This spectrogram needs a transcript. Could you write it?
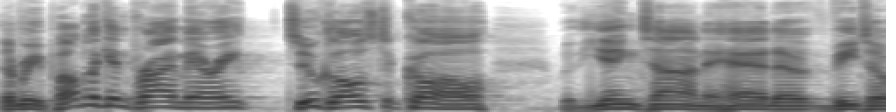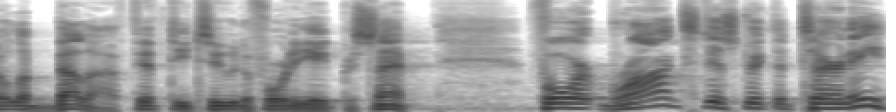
the Republican primary, too close to call, with Ying Tan ahead of Vito LaBella, 52 to 48%. For Bronx District Attorney,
